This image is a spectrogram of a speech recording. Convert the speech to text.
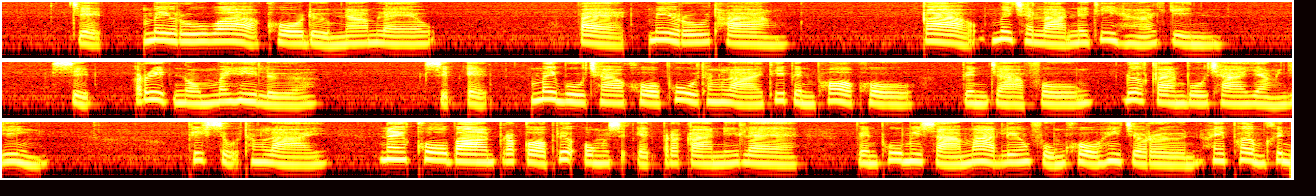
ำ 7. ไม่รู้ว่าโคดื่มน้ำแล้ว 8. ไม่รู้ทาง 9. ไม่ฉลาดในที่หากิน 10. รีดนมไม่ให้เหลือ 11. ไม่บูชาโคผู้ทั้งหลายที่เป็นพ่อโค เป็นจ่าฝูงด้วยการบูชาอย่างยิ่ง ภิกษุทั้งหลาย ในโคบาลประกอบด้วยองค์ 11 ประการนี้แล เป็นผู้ไม่สามารถเลี้ยงฝูงโคให้เจริญให้เพิ่มขึ้น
